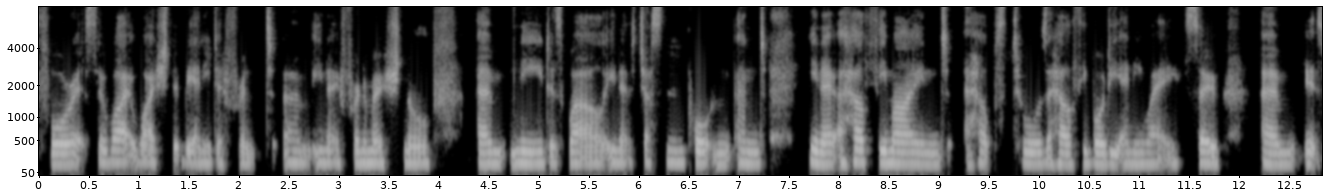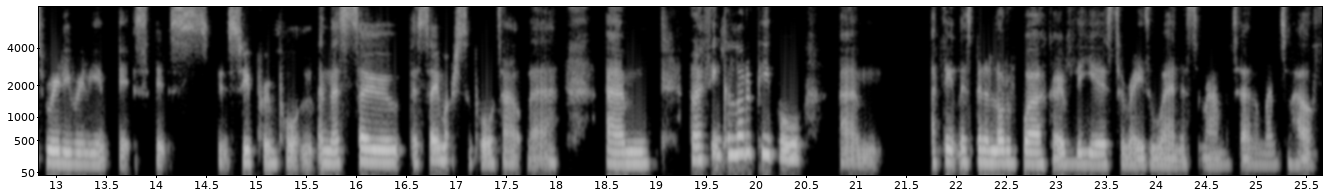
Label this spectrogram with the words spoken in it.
for it. So why why should it be any different um, you know for an emotional um, need as well? You know it's just as important and you know a healthy mind helps towards a healthy body anyway. So um, it's really really it's it's it's super important and there's so there's so much support out there. Um, and i think a lot of people um, i think there's been a lot of work over the years to raise awareness around maternal mental health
